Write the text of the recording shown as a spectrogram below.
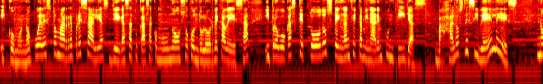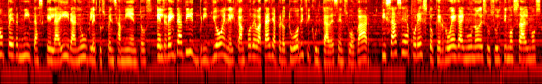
y como no puedes tomar represalias, llegas a tu casa como un oso con dolor de cabeza y provocas que todos tengan que caminar en puntillas. Baja los decibeles. No permitas que la ira nuble tus pensamientos. El rey David brilló en el campo de batalla, pero tuvo dificultades en su hogar. Quizás sea por esto que ruega en uno de sus últimos salmos,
